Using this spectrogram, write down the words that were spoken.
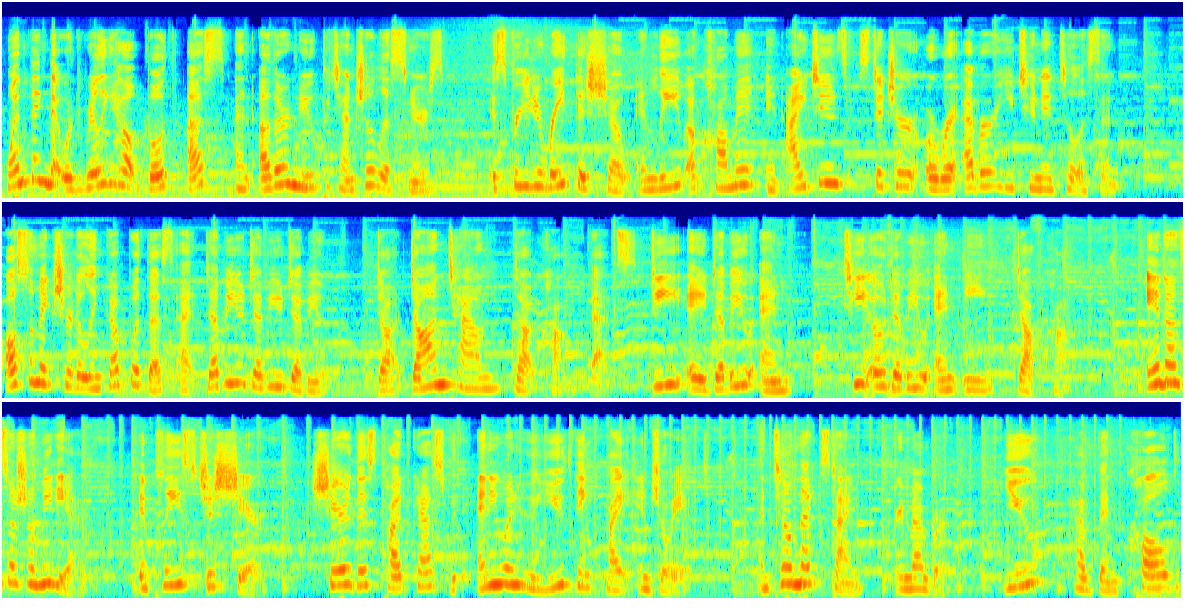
One thing that would really help both us and other new potential listeners is for you to rate this show and leave a comment in iTunes, Stitcher, or wherever you tune in to listen. Also, make sure to link up with us at www www.dawntowne.com. That's D A W N T O W N E.com. And on social media. And please just share. Share this podcast with anyone who you think might enjoy it. Until next time, remember, you have been called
